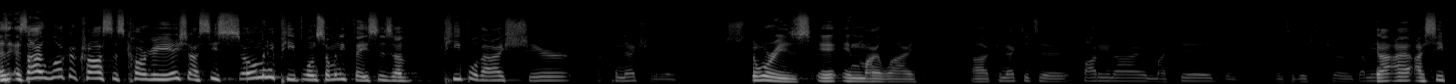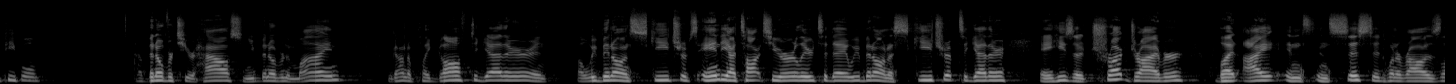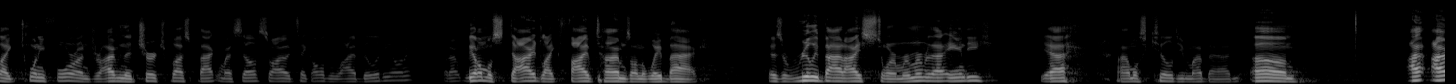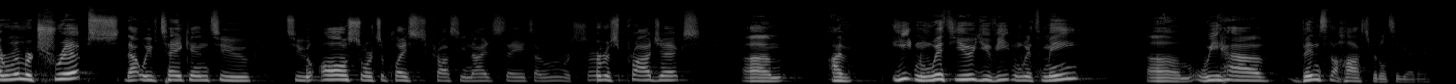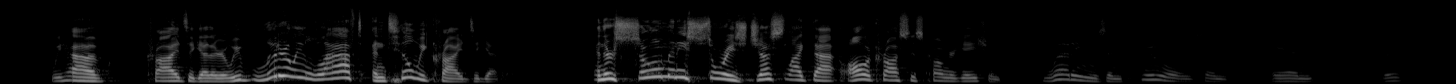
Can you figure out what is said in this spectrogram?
As, as I look across this congregation, I see so many people and so many faces of people that I share a connection with, stories in, in my life uh, connected to Claudia and I and my kids and, and to this church. I mean, I, I see people, I've been over to your house and you've been over to mine, We've gone to play golf together, and uh, we've been on ski trips. Andy, I talked to you earlier today. We've been on a ski trip together, and he's a truck driver. But I in, insisted whenever I was like 24 on driving the church bus back myself, so I would take all the liability on it. But I, we almost died like five times on the way back. It was a really bad ice storm. Remember that, Andy? Yeah, I almost killed you. My bad. Um, I, I remember trips that we've taken to to all sorts of places across the United States. I remember service projects. Um, I've eaten with you, you've eaten with me. Um, we have been to the hospital together. We have cried together. We've literally laughed until we cried together. And there's so many stories just like that all across this congregation weddings and funerals and, and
